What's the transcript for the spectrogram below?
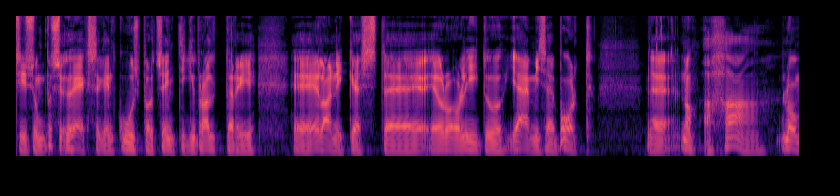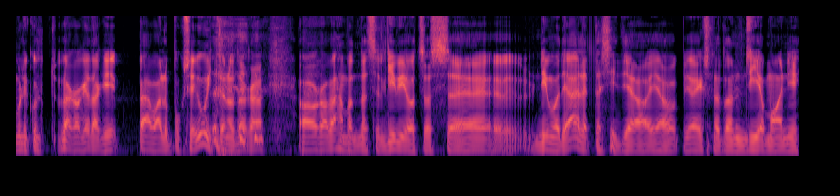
siis umbes üheksakümmend kuus protsenti Gibraltari elanikest Euroliidu jäämise poolt noh, loomulikult väga kedagi päeva lõpuks ei huvitanud, aga, aga vähemalt nad seal kivi otsas eh, niimoodi hääletasid ja, ja, ja eks nad on siiamaani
